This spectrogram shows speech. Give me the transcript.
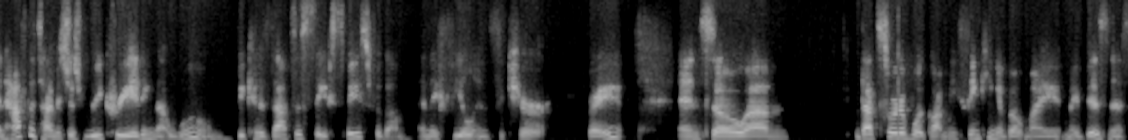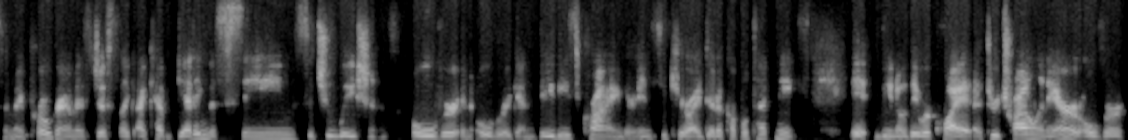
and half the time it's just recreating that womb because that's a safe space for them and they feel insecure right and so um, that's sort of what got me thinking about my my business and my program is just like i kept getting the same situations over and over again babies crying they're insecure i did a couple techniques it you know they were quiet through trial and error over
